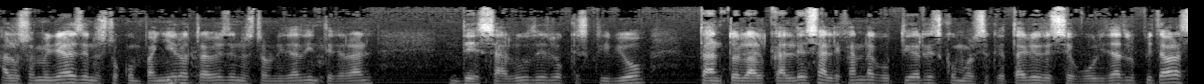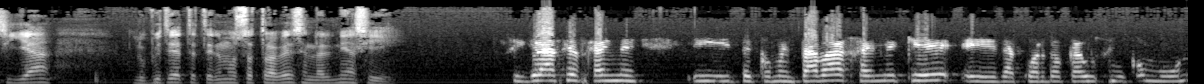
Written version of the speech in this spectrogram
a los familiares de nuestro compañero a través de nuestra unidad integral de Salud, es lo que escribió tanto la alcaldesa Alejandra Gutiérrez como el secretario de Seguridad. Lupita, ahora sí ya, Lupita, ya te tenemos otra vez en la línea, sí. Sí, gracias Jaime. Y te comentaba, Jaime, que eh, de acuerdo a causa en común,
